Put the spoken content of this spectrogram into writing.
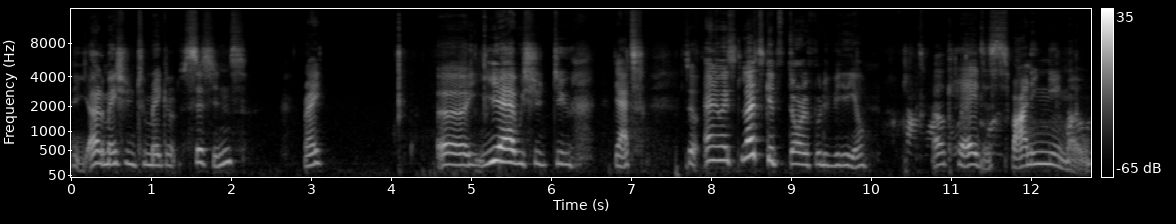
the animation to make decisions, right? Uh, yeah, we should do that. So anyways, let's get started for the video. Okay, this is Finding Nemo.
